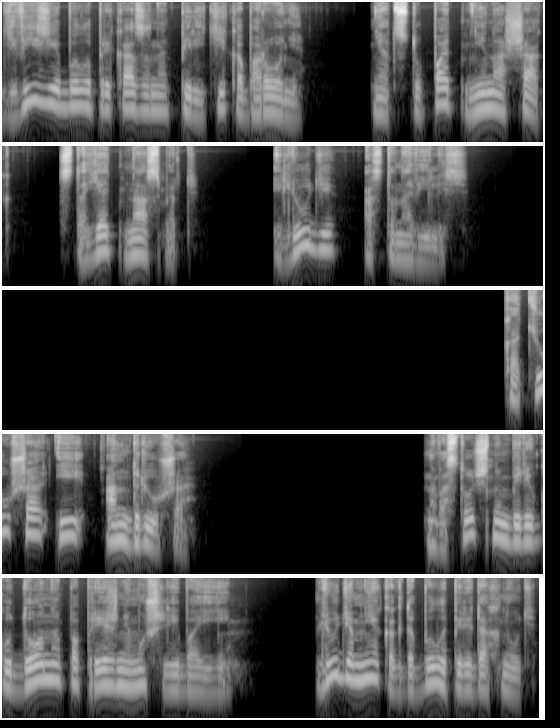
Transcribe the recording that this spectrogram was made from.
Дивизии было приказано перейти к обороне, не отступать ни на шаг, стоять насмерть. И люди остановились. Катюша и Андрюша. На восточном берегу Дона по-прежнему шли бои. Людям некогда было передохнуть.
